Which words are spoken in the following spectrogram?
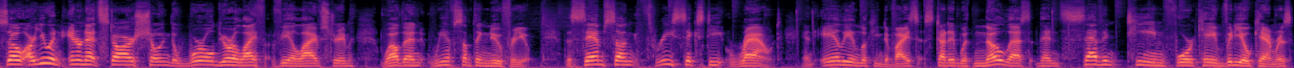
So, are you an internet star showing the world your life via live stream? Well, then, we have something new for you the Samsung 360 Round, an alien looking device studded with no less than 17 4K video cameras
